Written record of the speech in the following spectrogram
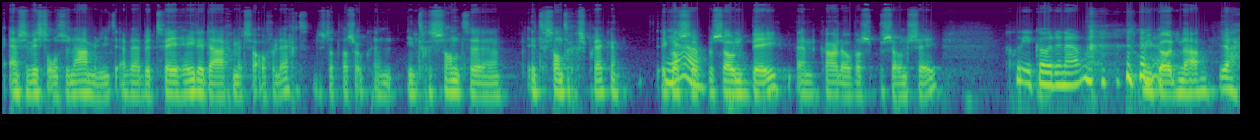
En ze wisten onze namen niet. En we hebben twee hele dagen met ze overlegd. Dus dat was ook een interessante, interessante gesprekken. Ik ja. was persoon B en Carlo was persoon C. Goeie codenaam. Goeie codenaam, ja.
